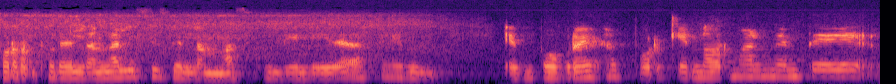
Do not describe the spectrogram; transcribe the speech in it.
por, por el análisis de la masculinidad en, en, pobreza, porque normalmente,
